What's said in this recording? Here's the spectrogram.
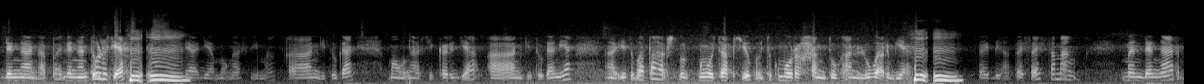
dengan apa dengan tulus ya Mm-mm. ya dia mau ngasih makan gitu kan mau ngasih kerjaan gitu kan ya nah, itu bapak harus mengucap syukur itu kemurahan Tuhan luar biasa Mm-mm. saya bilang "Teh, saya senang mendengar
